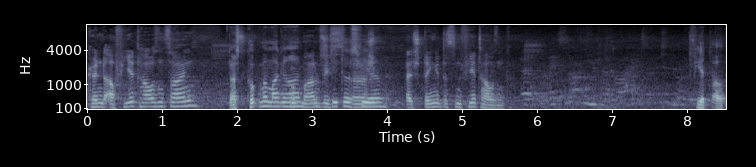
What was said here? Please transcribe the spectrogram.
Könnte auch 4000 sein. Das gucken wir mal gerade. Guck mal, wie steht das äh, hier? Ich denke, das sind 4000. 4000.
